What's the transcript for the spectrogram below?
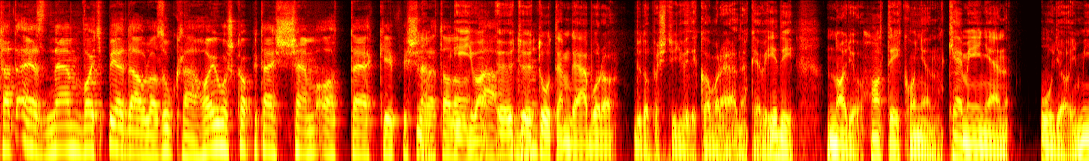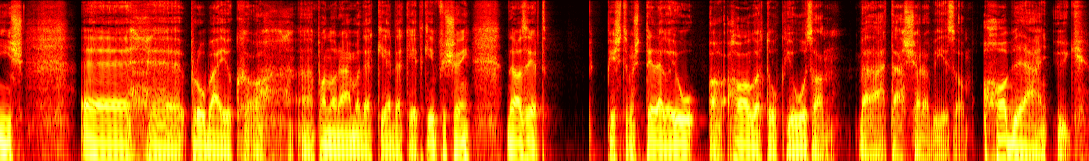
Tehát ez nem, vagy például az ukrán hajós kapitány sem a te képviselet nem, alatt Így van, őt, uh-huh. Tótem Gábor a Budapesti Ügyvédi Kamara elnöke védi, nagyon hatékonyan, keményen, úgy, ahogy mi is e, e, próbáljuk a, a panorámadek érdekét képviselni, de azért Pisti, most tényleg a, jó, a hallgatók józan belátására bízom. A hablány ügy.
